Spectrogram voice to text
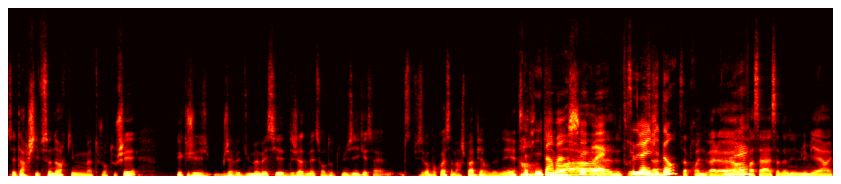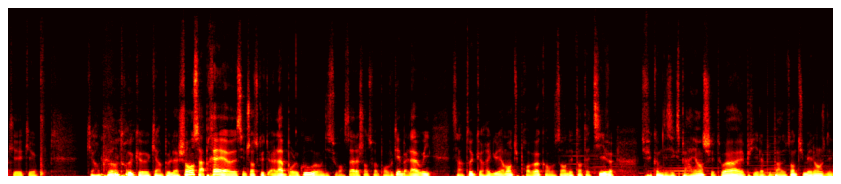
cette archive sonore qui m'a toujours touché, et que j'avais dû même essayer déjà de mettre sur d'autres musiques, et ça, tu sais pas pourquoi ça marche pas, puis à un moment donné. Ça finit par marcher, ouais. le Ça devient évident. Ça prend une valeur, Ouais. enfin, ça, ça donne une lumière qui est. Qui est qui est un peu un truc euh, qui est un peu la chance. Après, euh, c'est une chance que tu... ah, là, pour le coup, on dit souvent ça, la chance va provoquer. Bah là, oui, c'est un truc que régulièrement tu provoques en faisant des tentatives. Tu fais comme des expériences chez toi, et puis la plupart du temps, tu mélanges des,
